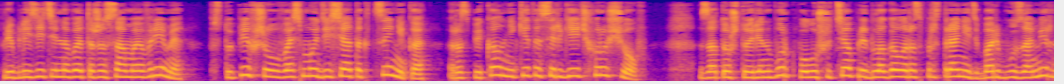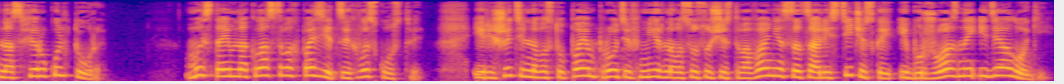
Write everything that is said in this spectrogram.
Приблизительно в это же самое время вступившего в восьмой десяток циника распекал Никита Сергеевич Хрущев за то, что Оренбург полушутя предлагал распространить борьбу за мир на сферу культуры. Мы стоим на классовых позициях в искусстве и решительно выступаем против мирного сосуществования социалистической и буржуазной идеологий.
